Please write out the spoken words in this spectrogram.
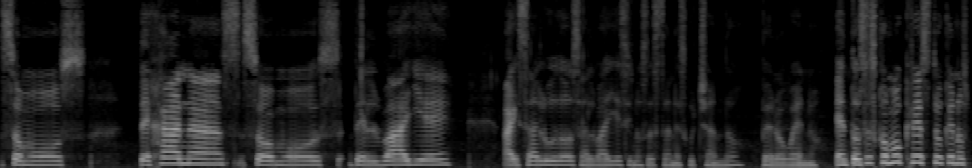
Somos tejanas, somos del valle. Hay saludos al valle si nos están escuchando, pero bueno. Entonces, ¿cómo crees tú que nos,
